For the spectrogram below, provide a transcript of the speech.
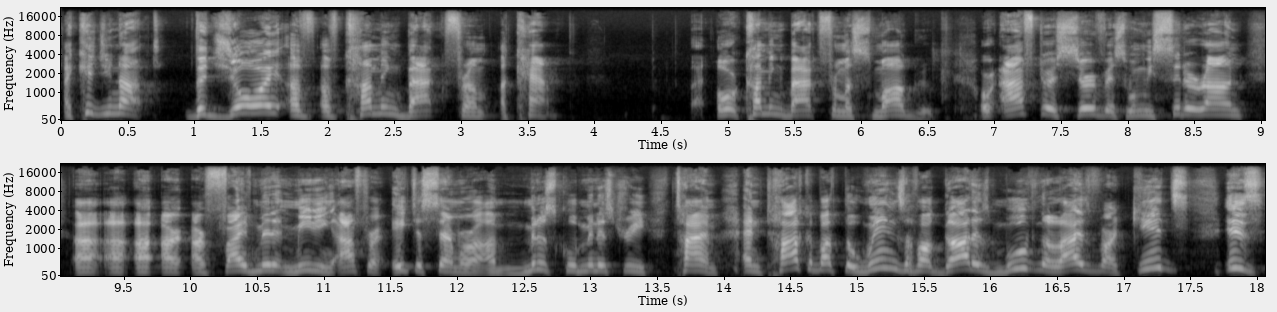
I kid you not, the joy of, of coming back from a camp or coming back from a small group or after a service when we sit around uh, uh, uh our, our five minute meeting after our HSM or a middle school ministry time and talk about the wings of how God has moved in the lives of our kids is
